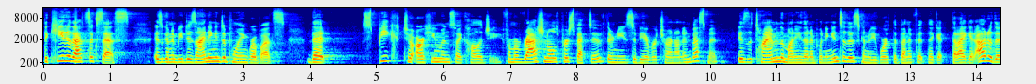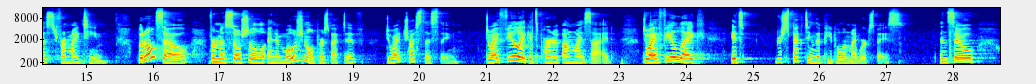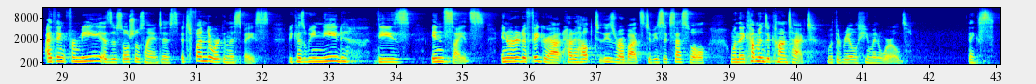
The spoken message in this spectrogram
The key to that success is going to be designing and deploying robots that speak to our human psychology. From a rational perspective, there needs to be a return on investment. Is the time and the money that I'm putting into this going to be worth the benefit that, get, that I get out of this from my team? But also, from a social and emotional perspective, do I trust this thing? Do I feel like it's part of on my side? Do I feel like it's respecting the people in my workspace? And so I think for me as a social scientist, it's fun to work in this space because we need these insights in order to figure out how to help to these robots to be successful when they come into contact with the real human world. Thanks.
